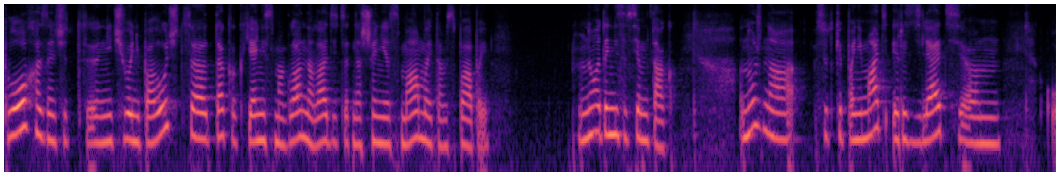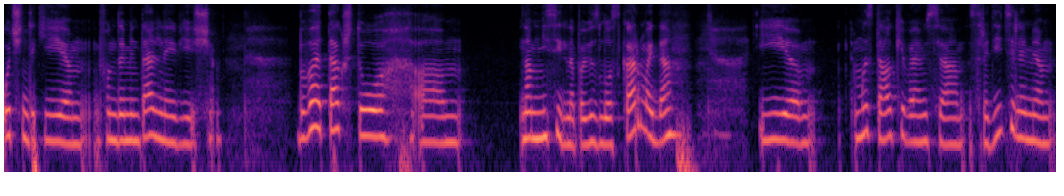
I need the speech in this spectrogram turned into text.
плохо, значит, ничего не получится, так как я не смогла наладить отношения с мамой, там, с папой. Но это не совсем так. Нужно все-таки понимать и разделять эм, очень такие фундаментальные вещи. Бывает так, что э, нам не сильно повезло с кармой, да, и мы сталкиваемся с родителями,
